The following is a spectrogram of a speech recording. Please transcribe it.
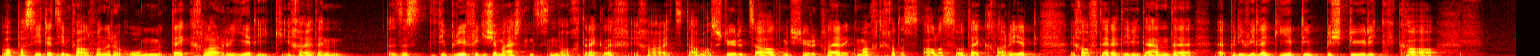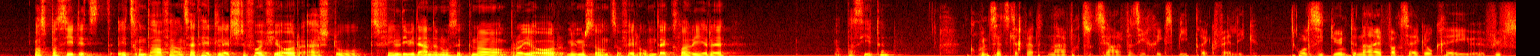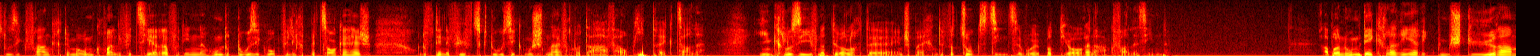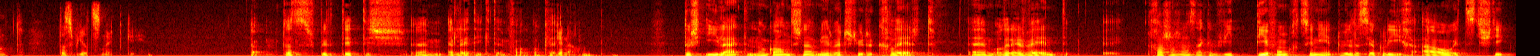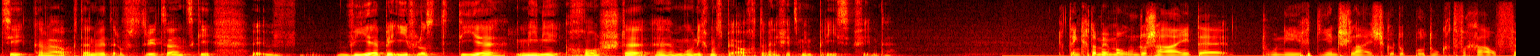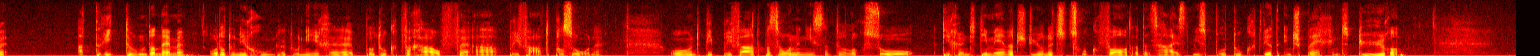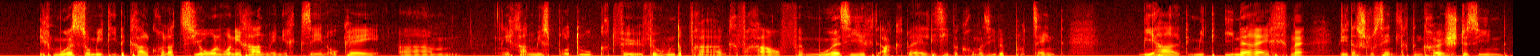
Was passiert jetzt im Fall von einer Umdeklarierung? Ich habe ja dann das, die Prüfung ist ja meistens nachträglich. Ich habe jetzt damals Steuern gezahlt, meine Steuererklärung gemacht, ich habe das alles so deklariert. Ich habe auf dieser Dividende eine privilegierte Besteuerung gehabt. Was passiert jetzt? Jetzt kommt die AV und sagt, hey, die letzten fünf Jahre hast du zu viele Dividenden rausgenommen, pro Jahr müssen wir so und so viel umdeklarieren. Was passiert denn? Grundsätzlich werden dann einfach Sozialversicherungsbeiträge fällig. Oder sie tun dann einfach sagen, okay, 50'000 Franken tun wir umqualifizieren von deinen 100'000, die du vielleicht bezogen hast und auf diesen 50'000 musst du dann einfach noch die AHV-Beiträge zahlen. Inklusive natürlich der entsprechenden Verzugszinsen, die über die Jahre angefallen sind. Aber eine Umdeklarierung beim Steueramt, das wird es nicht geben. Ja, das spielt dort ist ähm, erledigt im Fall. Okay. Genau. Du hast einleitend noch ganz schnell Mehrwertsteuer erklärt ähm, oder erwähnt. Kannst du noch schnell sagen, wie die funktioniert? Weil das ja gleich auch, jetzt steigt sie, glaube dann wieder aufs 23. Wie beeinflusst die meine Kosten, ähm, die ich muss beachten muss, wenn ich jetzt meinen Preis finde? Ich denke, da müssen wir unterscheiden, tue ich Dienstleistungen oder Produkte verkaufen an dritte Unternehmen oder tue ich, tue ich äh, Produkte verkaufen an Privatpersonen. Und bei Privatpersonen ist es natürlich so, die können die Mehrwertsteuer nicht zurückfordern. Das heißt, mein Produkt wird entsprechend teurer. ich muss somit in der Kalkulation, die ich habe, wenn ich sehe, okay, ähm, ich kann mein Produkt für, für 100 Franken verkaufen, muss ich aktuell die 7,7% wie halt mit reinrechnen, weil das schlussendlich dann Kosten sind,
